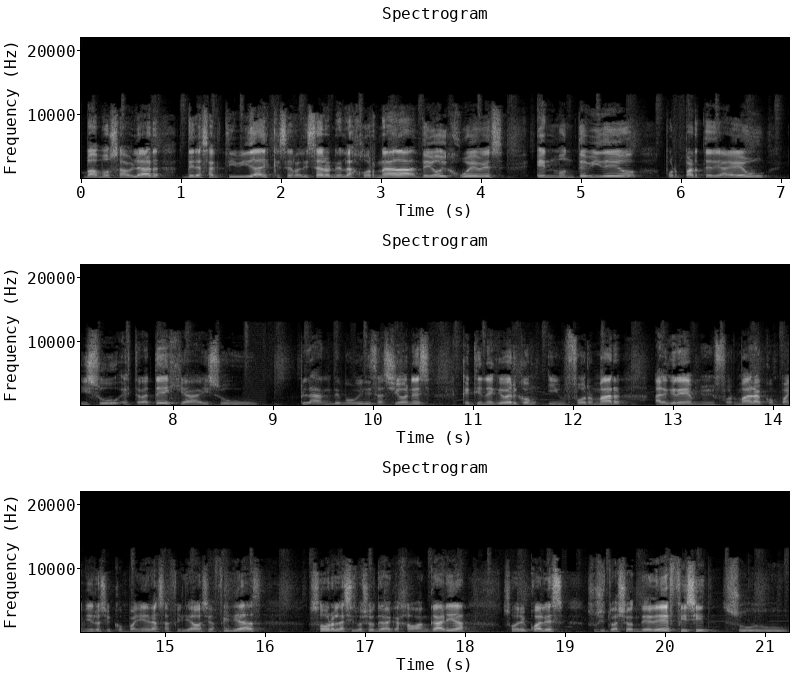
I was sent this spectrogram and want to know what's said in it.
vamos a hablar de las actividades que se realizaron en la jornada de hoy jueves en Montevideo por parte de AEU y su estrategia y su plan de movilizaciones que tiene que ver con informar al gremio, informar a compañeros y compañeras afiliados y afiliadas sobre la situación de la caja bancaria, sobre cuál es su situación de déficit, sus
